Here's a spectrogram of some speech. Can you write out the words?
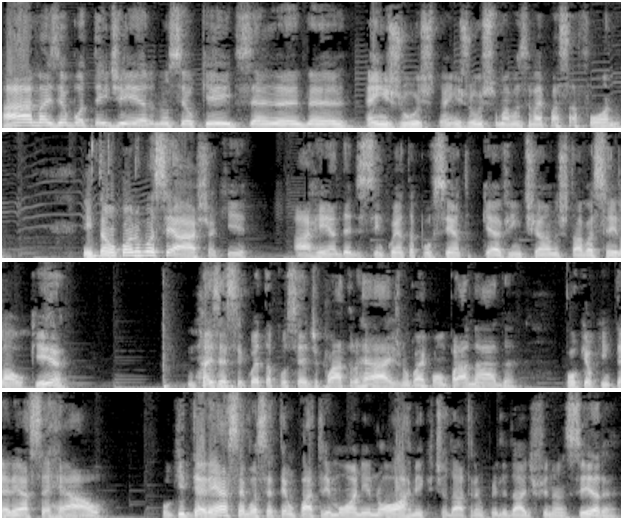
Ah, mas eu botei dinheiro, não sei o que. É injusto. É injusto, mas você vai passar fome. Então, quando você acha que a renda é de 50% porque há 20 anos estava sei lá o quê, mas é 50% de 4 reais, não vai comprar nada, porque o que interessa é real. O que interessa é você ter um patrimônio enorme que te dá tranquilidade financeira,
